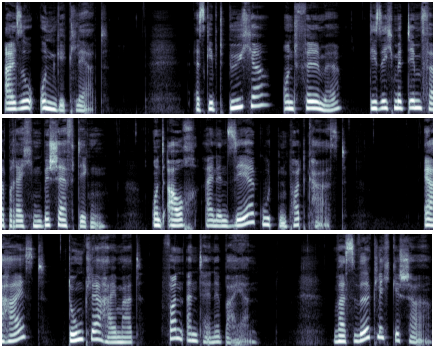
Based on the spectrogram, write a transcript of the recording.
also ungeklärt. Es gibt Bücher und Filme, die sich mit dem Verbrechen beschäftigen und auch einen sehr guten Podcast. Er heißt Dunkle Heimat von Antenne Bayern. Was wirklich geschah,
